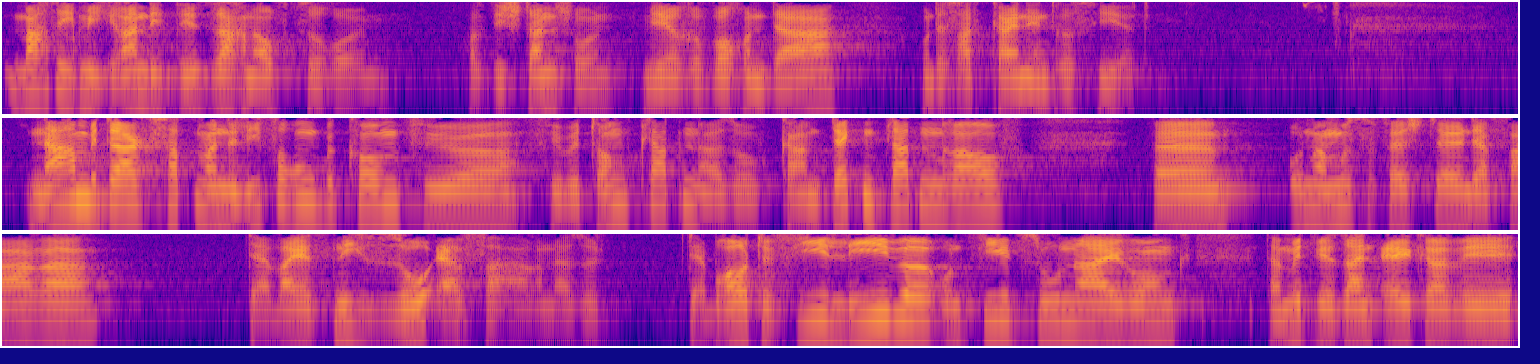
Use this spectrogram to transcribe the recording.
machte ich mich ran, die Sachen aufzuräumen. Also die stand schon mehrere Wochen da und das hat keinen interessiert. Nachmittags hat man eine Lieferung bekommen für, für Betonplatten, also kamen Deckenplatten drauf. Äh, und man musste feststellen, der Fahrer, der war jetzt nicht so erfahren. Also der brauchte viel Liebe und viel Zuneigung, damit wir seinen LKW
